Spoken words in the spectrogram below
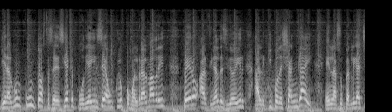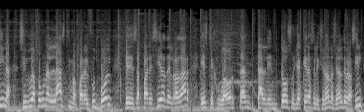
y en algún punto hasta se decía que podía irse a un club como el Real Madrid, pero al final decidió ir al equipo de Shanghái en la Superliga China. Sin duda fue una lástima para el fútbol que desapareciera del radar este jugador tan talentoso, ya que era seleccionado nacional de Brasil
